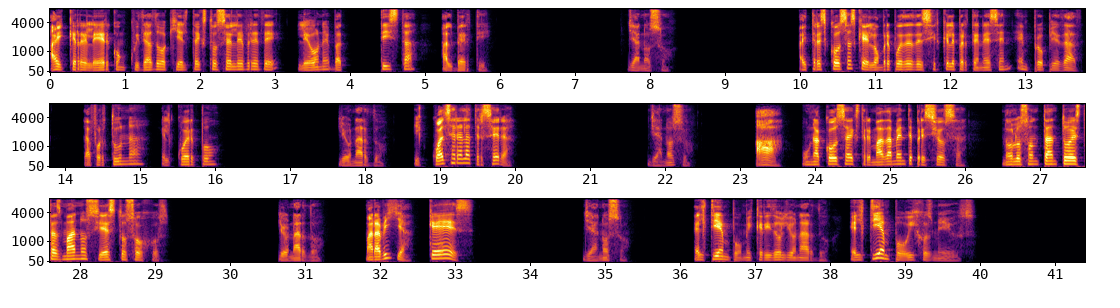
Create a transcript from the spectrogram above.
Hay que releer con cuidado aquí el texto célebre de Leone Battista Alberti. Llanoso. Hay tres cosas que el hombre puede decir que le pertenecen en propiedad, la fortuna, el cuerpo Leonardo. ¿Y cuál será la tercera? Llanoso. Ah, una cosa extremadamente preciosa. No lo son tanto estas manos y estos ojos. Leonardo. Maravilla. ¿Qué es? Llanoso. El tiempo, mi querido Leonardo. El tiempo, hijos míos.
